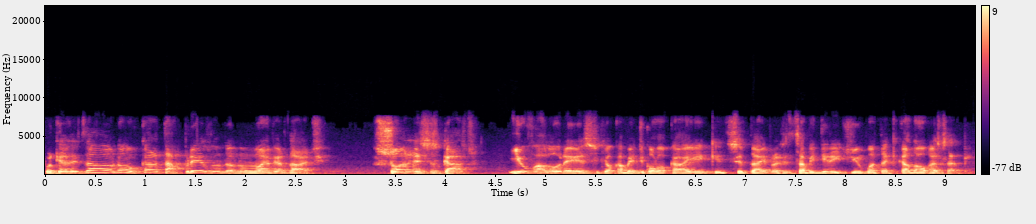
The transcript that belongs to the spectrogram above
porque às vezes, não, não, o cara está preso, não, não é verdade. Só nesses casos, e o valor é esse que eu acabei de colocar aí, que citar aí, para a gente saber direitinho quanto é que cada um recebe.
